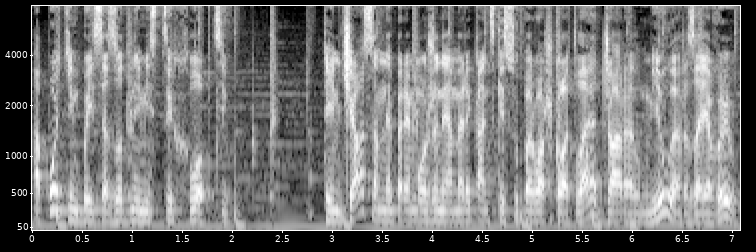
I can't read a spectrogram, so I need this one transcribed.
а потім бийся з одним із цих хлопців. Тим часом непереможений американський суперважкоатлет Джарел Міллер заявив,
